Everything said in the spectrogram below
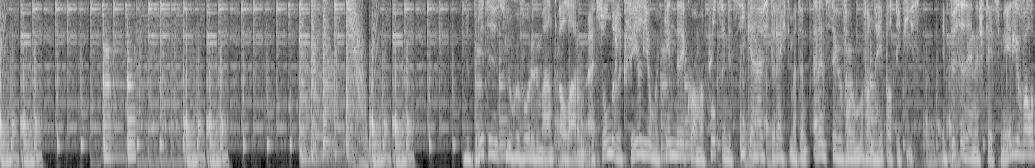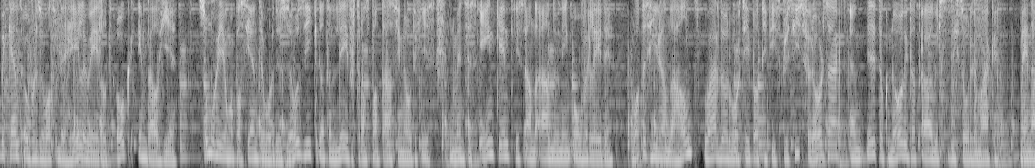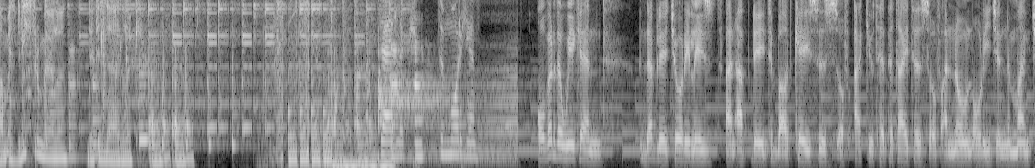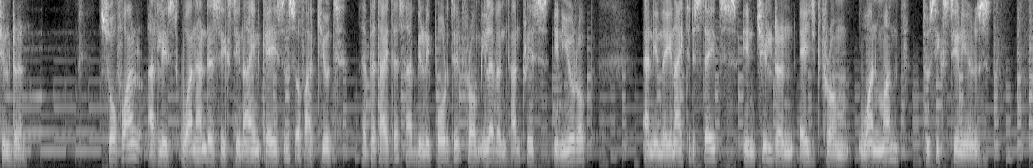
Thank you. Sloegen vorige maand alarm. Uitzonderlijk veel jonge kinderen kwamen plots in het ziekenhuis terecht met een ernstige vorm van hepatitis. Intussen zijn er steeds meer gevallen bekend over zowat de hele wereld, ook in België. Sommige jonge patiënten worden zo ziek dat een levertransplantatie nodig is. En minstens één kind is aan de aandoening overleden. Wat is hier aan de hand? Waardoor wordt hepatitis precies veroorzaakt? En is het ook nodig dat ouders zich zorgen maken? Mijn naam is Dries Vermeulen. Dit is duidelijk. Duidelijk, de morgen. Over the weekend, WHO released an update about cases of acute hepatitis of unknown origin among children. So far, at least 169 cases of acute hepatitis have been reported from 11 countries in Europe and in the United States in children aged from one month to 16 years.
